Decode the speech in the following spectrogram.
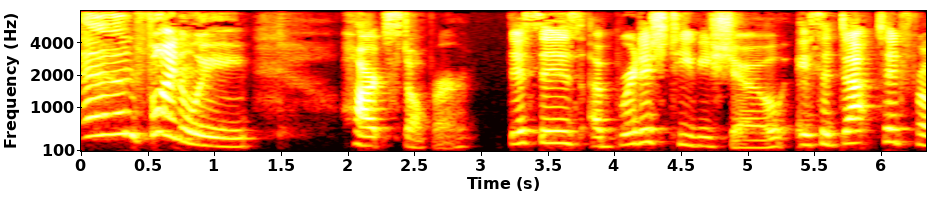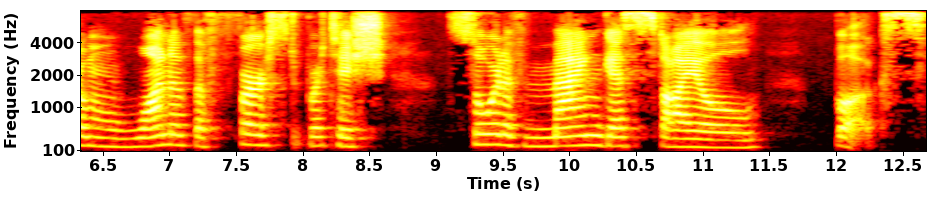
And finally, Heartstopper. This is a British TV show. It's adapted from one of the first British sort of manga style books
